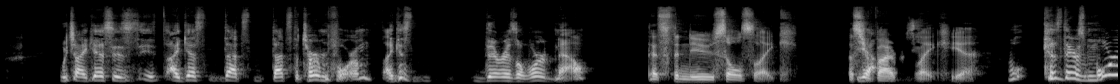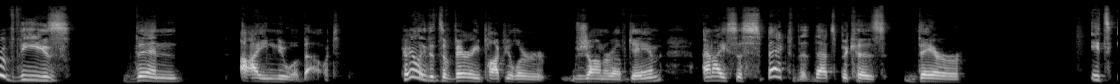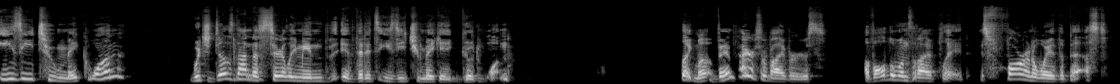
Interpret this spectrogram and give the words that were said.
which I guess is I guess that's that's the term for them. I guess there is a word now. That's the new Souls like. A survivor's like, yeah. Well, because there's more of these than I knew about. Apparently, that's a very popular genre of game, and I suspect that that's because they're. It's easy to make one, which does not necessarily mean th- that it's easy to make a good one. Like Mo- Vampire Survivors, of all the ones that I've played, is far and away the best,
